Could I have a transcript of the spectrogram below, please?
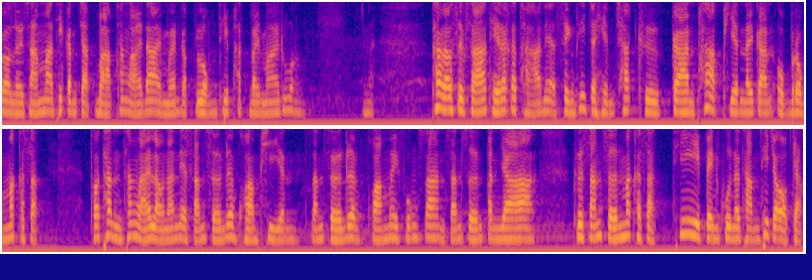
ก็เลยสามารถที่กำจัดบาปทั้งหลายได้ เหมือนกับลมที่พัดใบไม้ร่วงนะ ถ้าเราศึกษาเถรคถาเนี่ยสิ่งที่จะเห็นชัดคือการภาคเพียรในการอบรมมรรคสัตว์เพราะท่านทั้งหลายเหล่านั้นเนี่ยสรรเสริญเรื่องความเพียรสรรเสริญเรื่องความไม่ฟุ้งซ่านสรรเสริญปัญญา คือสรรเสริญมรรคสัตว์ที่เป็นคุณธรรมที่จะออกจาก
